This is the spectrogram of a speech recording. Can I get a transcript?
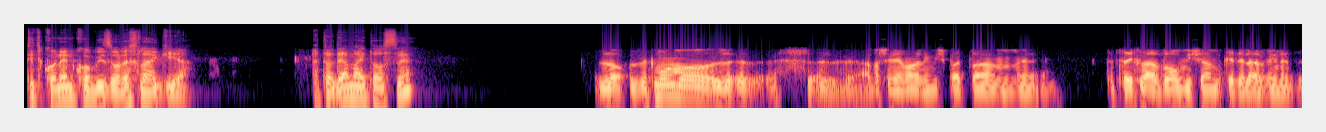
תתכונן קובי, זה הולך להגיע, אתה יודע מה היית עושה? לא, זה כמו, אבא שלי אמר לי משפט פעם, אתה צריך לעבור משם כדי להבין את זה.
